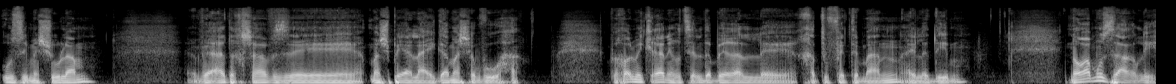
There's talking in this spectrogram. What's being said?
עוזי משולם, ועד עכשיו זה משפיע עליי, גם השבוע. בכל מקרה, אני רוצה לדבר על אה, חטופי תימן, הילדים. נורא מוזר לי,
